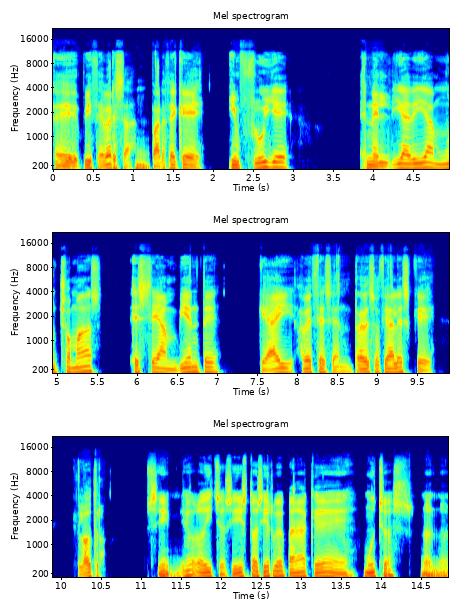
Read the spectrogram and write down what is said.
eh, viceversa. Mm. Parece que influye en el día a día mucho más ese ambiente que hay a veces en redes sociales que, que lo otro. Sí, yo lo he dicho, si esto sirve para que muchos no- no-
